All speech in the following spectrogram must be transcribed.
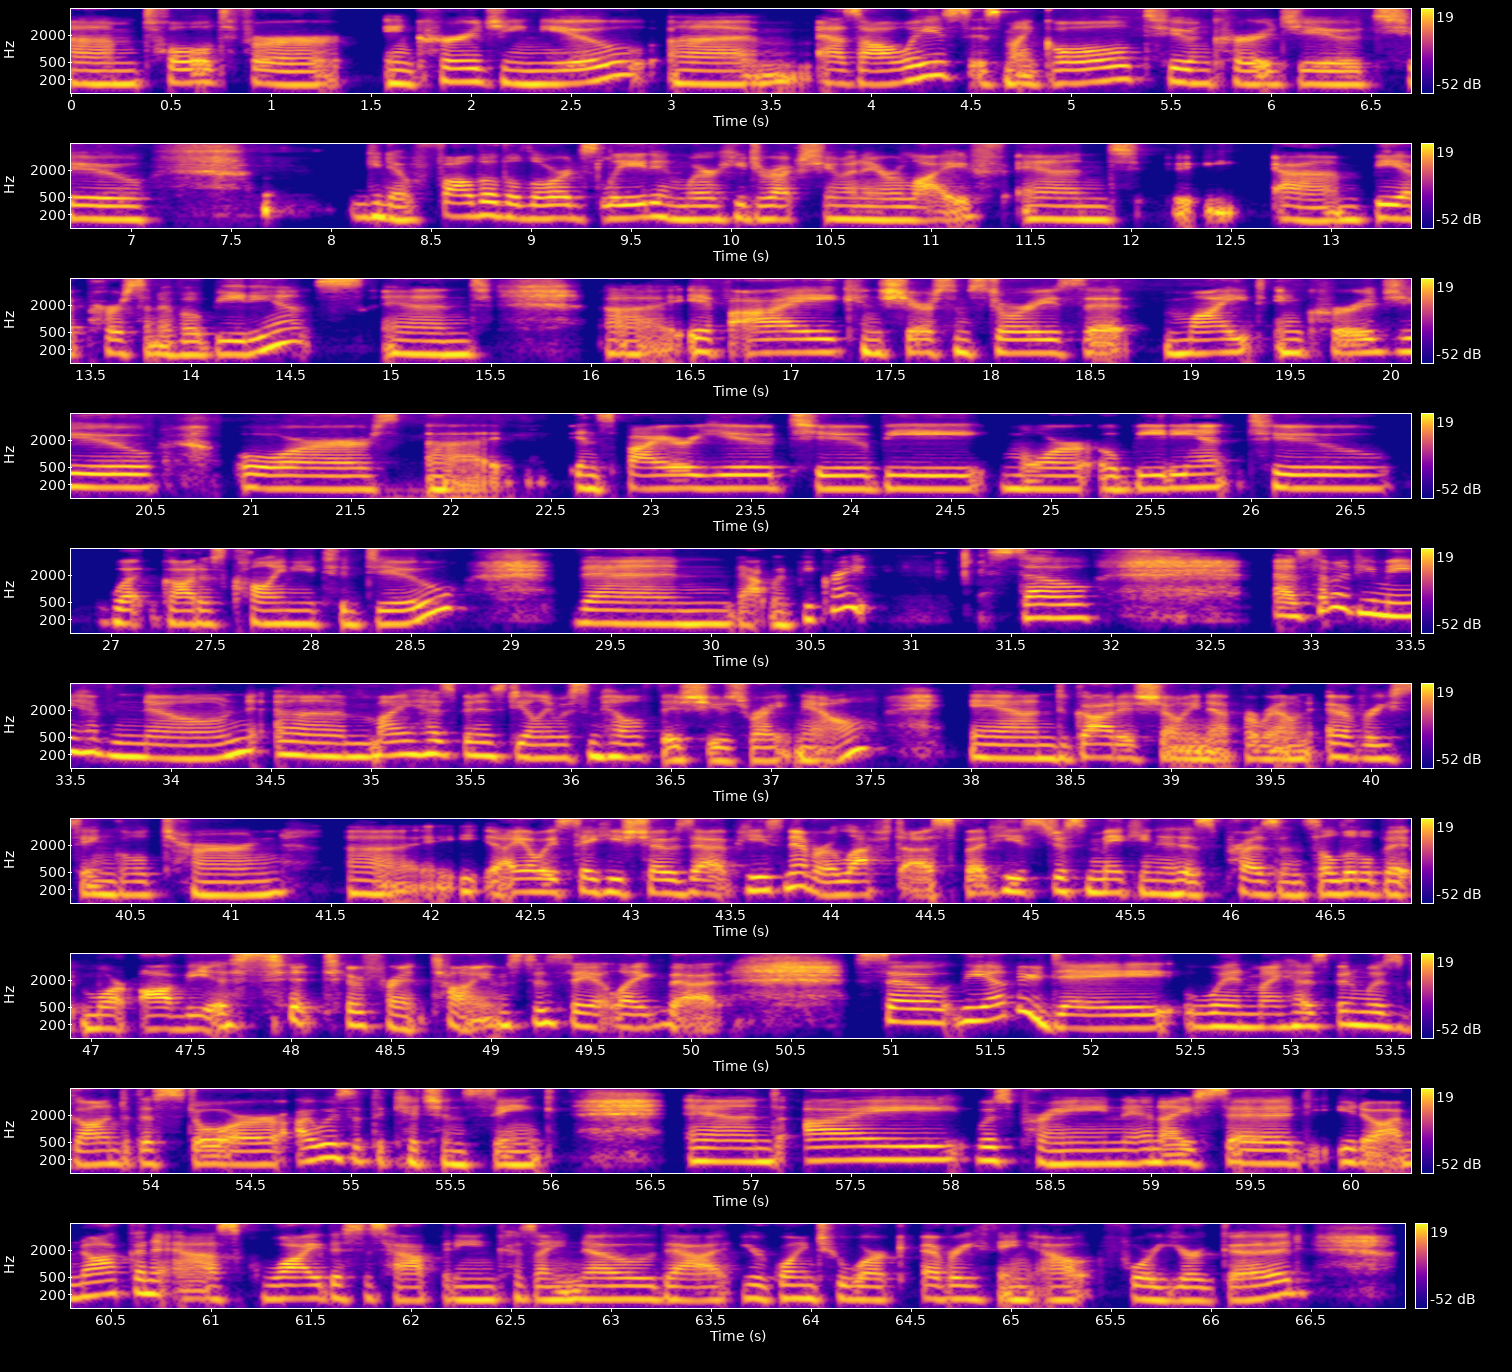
um, told for encouraging you. Um, as always, is my goal to encourage you to you know follow the lord's lead in where he directs you in your life and um, be a person of obedience and uh, if i can share some stories that might encourage you or uh, inspire you to be more obedient to what god is calling you to do then that would be great. So, as some of you may have known, um, my husband is dealing with some health issues right now, and God is showing up around every single turn uh, I always say he shows up. He's never left us, but he's just making his presence a little bit more obvious at different times, to say it like that. So the other day, when my husband was gone to the store, I was at the kitchen sink and I was praying and I said, you know, I'm not going to ask why this is happening because I know that you're going to work everything out for your good.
